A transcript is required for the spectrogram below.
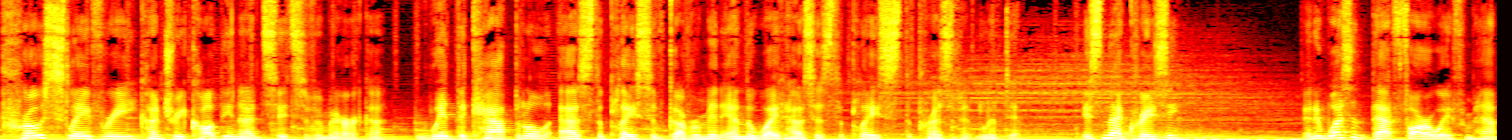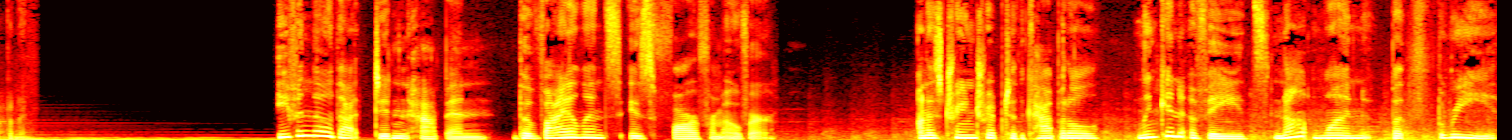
pro slavery country called the United States of America, with the capital as the place of government and the White House as the place the president lived in. Isn't that crazy? And it wasn't that far away from happening. Even though that didn't happen, the violence is far from over. On his train trip to the capital, Lincoln evades not one, but three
